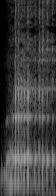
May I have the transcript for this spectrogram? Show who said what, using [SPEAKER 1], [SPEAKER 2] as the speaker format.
[SPEAKER 1] Bleh.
